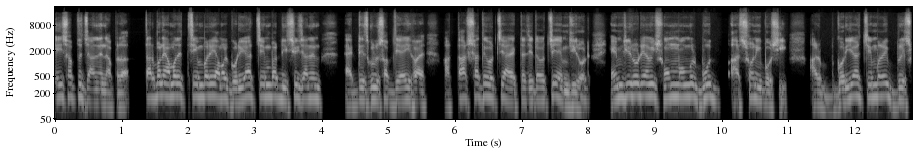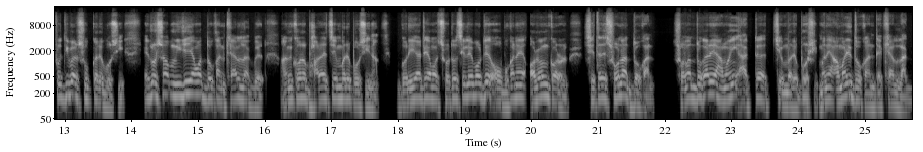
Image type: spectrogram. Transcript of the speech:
এই সব তো জানেন আপনারা। তার মানে আমাদের চেম্বারে, আমার গড়িয়ার চেম্বার, নিশ্চয়ই জানেন, অ্যাড্রেসগুলো সব দেয়াই হয়। আর তার সাথে হচ্ছে আরেকটা যেটা হচ্ছে এমজি রোড। এমজি রোডে আমি সোম, মঙ্গল, বুধ আর শনি বসি। আর গড়িয়ার চেম্বারে বৃহস্পতিবার, শুক্রবারে বসি। এগুলো সব নিজেই আমার দোকান, খেয়াল রাখবে আমি কোনো ভাড়ার চেম্বারে বসি না। গড়িয়াতে আমার ছোট ছেলে বটে ওখানে অলঙ্করণ সেটা সোনার দোকান। সোনার দোকানে আমি একটা চেম্বারে বসি মানে আমারই দোকানটা, খেয়াল রাখব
